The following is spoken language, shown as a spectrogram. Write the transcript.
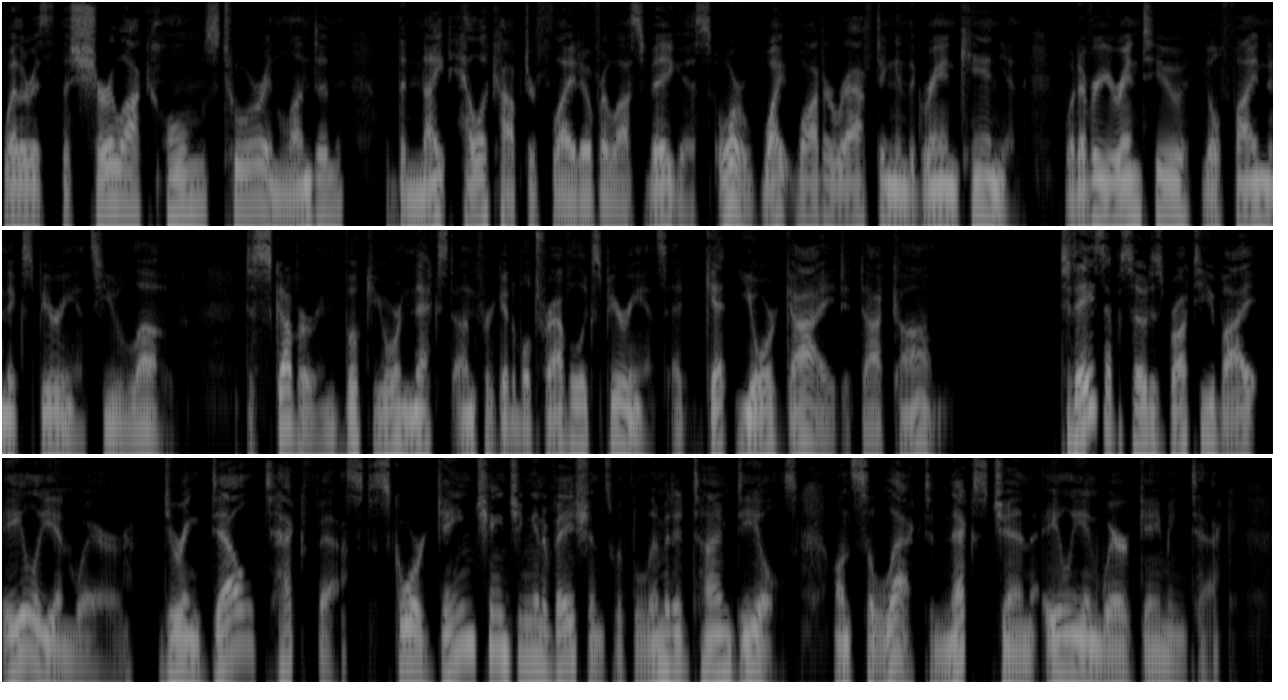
Whether it's the Sherlock Holmes tour in London, the night helicopter flight over Las Vegas, or whitewater rafting in the Grand Canyon, whatever you're into, you'll find an experience you love. Discover and book your next unforgettable travel experience at getyourguide.com. Today's episode is brought to you by Alienware. During Dell Tech Fest, score game changing innovations with limited time deals on select next gen Alienware gaming tech.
